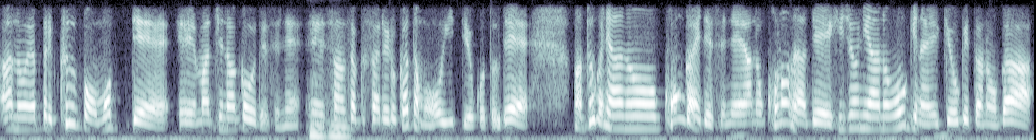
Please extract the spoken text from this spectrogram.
あの、やっぱりクーポンを持って、えー、街中をですね、えー、散策される方も多いということで、まあ、特にあの今回、ですねあのコロナで非常にあの大きな影響を受けたのが、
